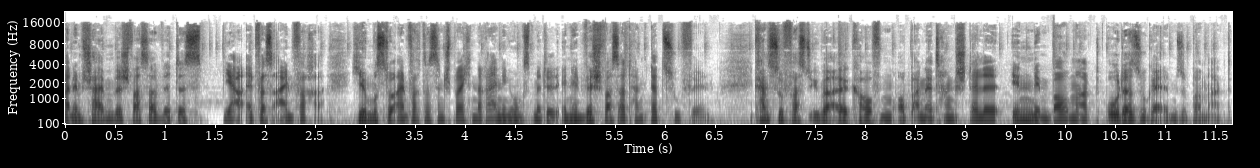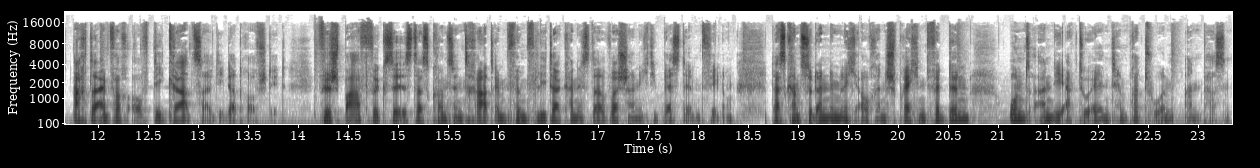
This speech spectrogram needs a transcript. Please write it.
Bei dem Scheibenwischwasser wird es ja etwas einfacher. Hier musst du einfach das entsprechende Reinigungsmittel in den Wischwassertank dazufüllen. Kannst du fast überall kaufen, ob an der Tankstelle, in dem Baumarkt oder sogar im Supermarkt. Achte einfach auf die Gradzahl, die da drauf steht. Für Sparfüchse ist das Konzentrat im 5-Liter-Kanister wahrscheinlich die beste Empfehlung. Das kannst du dann nämlich auch entsprechend verdünnen und an die aktuellen Temperaturen anpassen.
